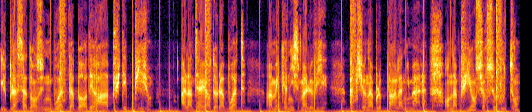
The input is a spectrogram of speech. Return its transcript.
Il plaça dans une boîte d'abord des rats puis des pigeons. À l'intérieur de la boîte, un mécanisme à levier, actionnable par l'animal. En appuyant sur ce bouton,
